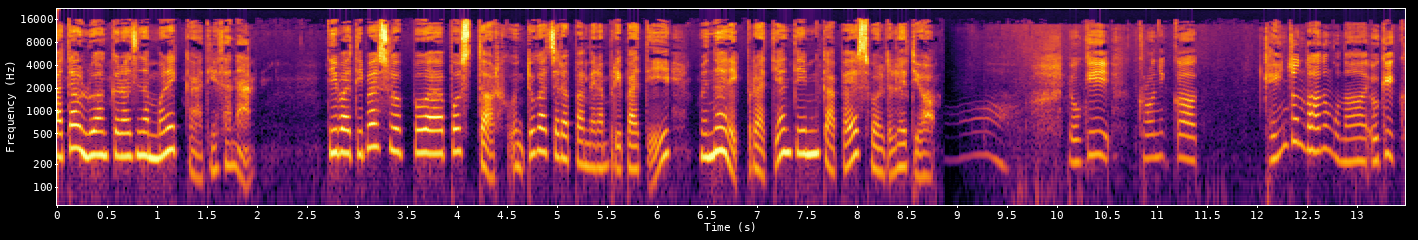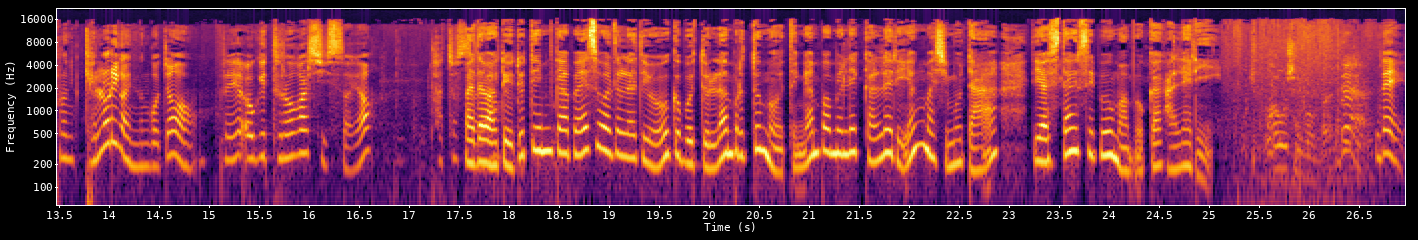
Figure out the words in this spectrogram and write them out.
atau ruang kerajinan mereka di sana. Tiba-tiba sebuah poster untuk acara pameran pribadi menarik perhatian tim KBS World Radio. 여기 그러니까 개인전도 하는구나. 여기 그런 갤러리가 있는 거죠? 그래요? 여기 들어갈 수 있어요? 다쳤어요? Pada waktu itu tim KBS World Radio kebetulan bertemu dengan pemilik galeri yang masih muda. Dia sedang sibuk membuka galeri. 네.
